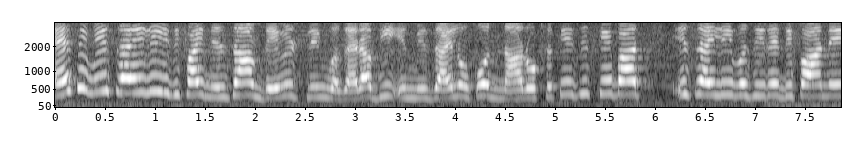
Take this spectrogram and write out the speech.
ऐसे में इसराइली दिफाई निज़ाम डेविड स्लिंग वगैरह भी इन मिसाइलों को ना रोक सके, जिसके बाद इसराइली वज़ीर दिफा ने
